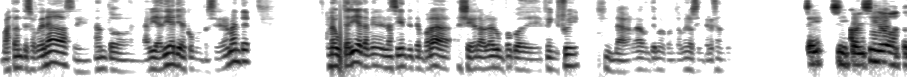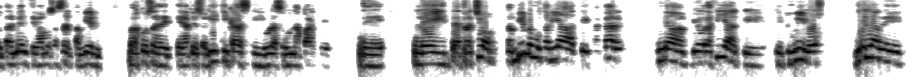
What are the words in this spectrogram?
bastante ordenadas, eh, tanto en la vida diaria como empresarialmente. Me gustaría también en la siguiente temporada llegar a hablar un poco de Feng Shui. La verdad, un tema cuanto menos interesante. Sí, sí, coincido totalmente. Vamos a hacer también más cosas de terapias holísticas y una segunda parte de ley de atracción. También me gustaría destacar una biografía que, que tuvimos, y es la de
